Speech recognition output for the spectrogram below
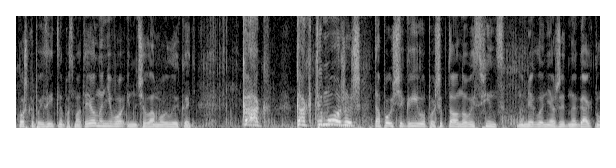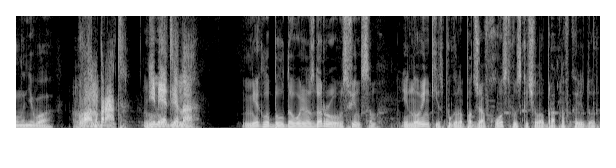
Кошка презрительно посмотрела на него и начала мурлыкать. «Как? Как ты можешь?» — топорщик гриву прошептал новый сфинкс, но Мегло неожиданно гаркнул на него. Вон, брат, немедленно. Мегло был довольно здоровым сфинксом, и новенький, испуганно поджав хвост, выскочил обратно в коридор.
